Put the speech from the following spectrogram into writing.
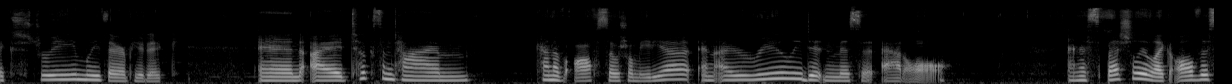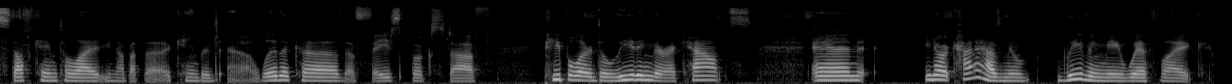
extremely therapeutic. And I took some time kind of off social media, and I really didn't miss it at all and especially like all this stuff came to light, you know, about the Cambridge Analytica, the Facebook stuff. People are deleting their accounts. And, you know, it kind of has me leaving me with like,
